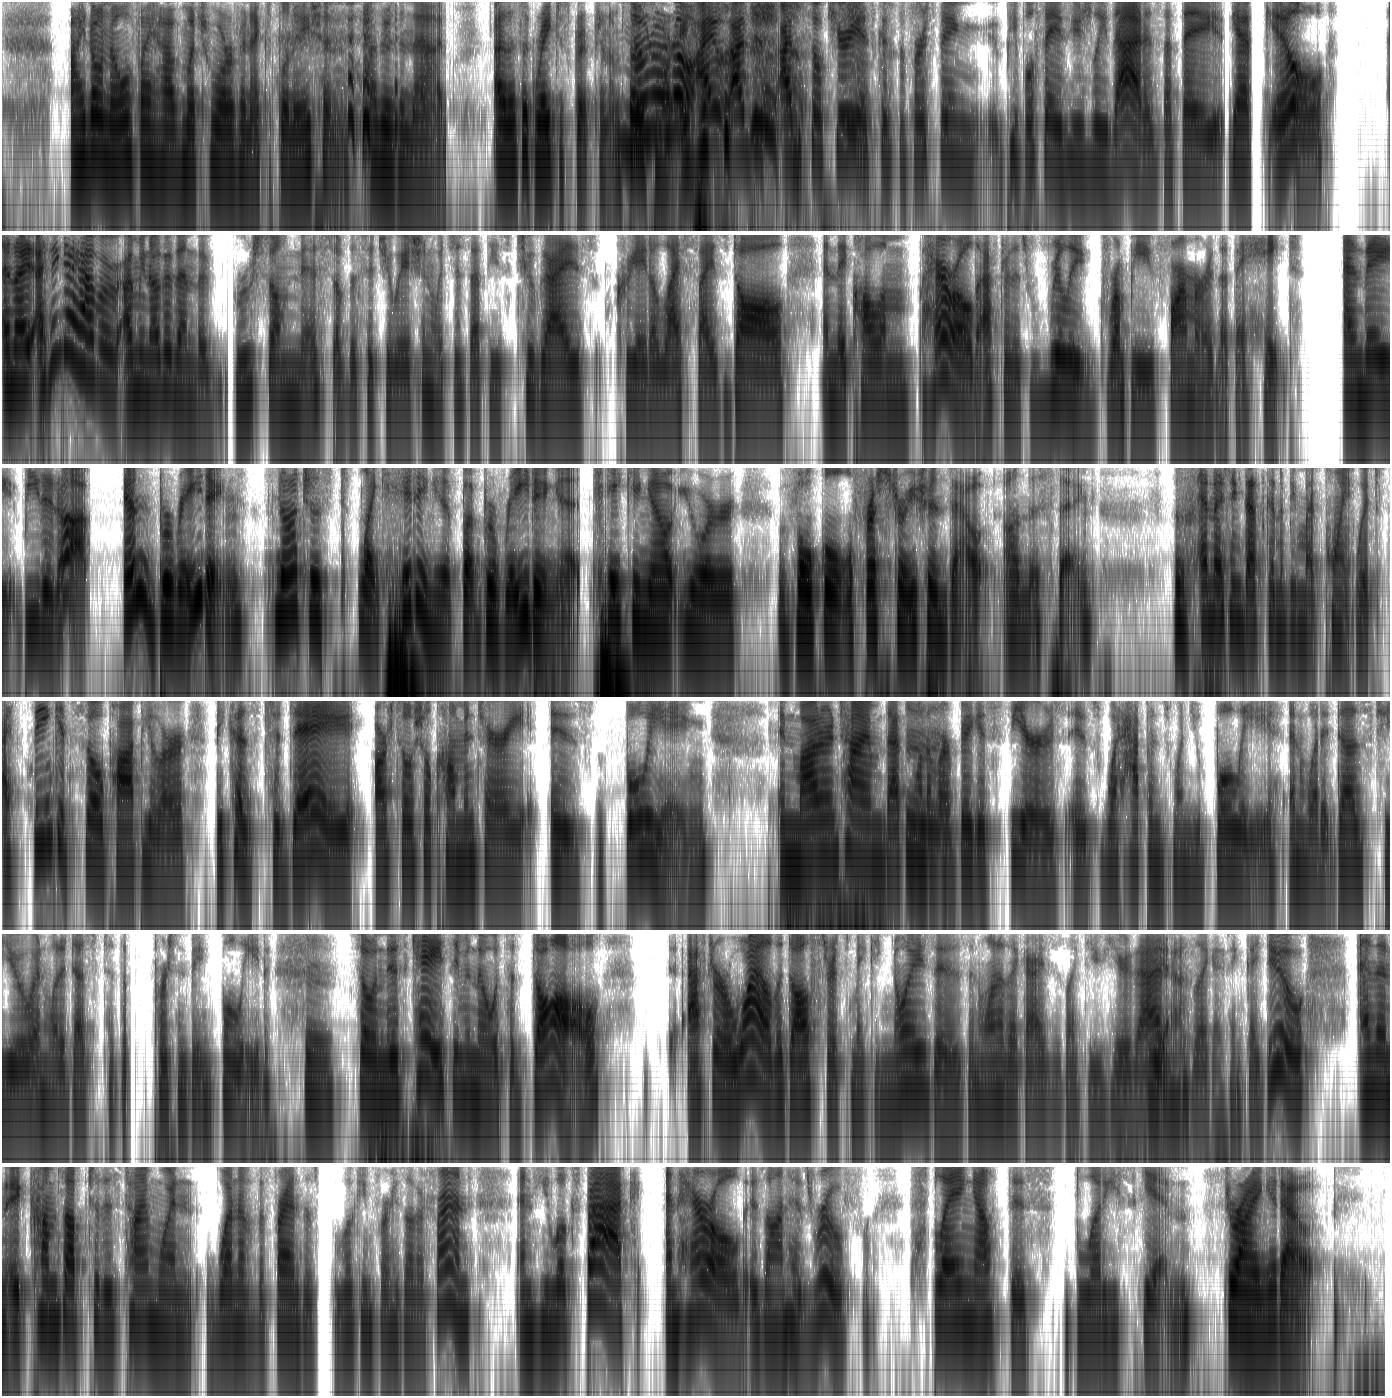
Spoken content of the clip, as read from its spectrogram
I don't know if I have much more of an explanation other than that. Uh, that's a great description. I'm so no, sorry. No, no, I, I'm just I'm so curious because the first thing people say is usually that is that they get ill and I, I, think I have a, I mean, other than the gruesomeness of the situation, which is that these two guys create a life size doll and they call him Harold after this really grumpy farmer that they hate. And they beat it up. And berating, not just like hitting it, but berating it, taking out your vocal frustrations out on this thing. Ugh. And I think that's going to be my point, which I think it's so popular because today our social commentary is bullying in modern time that's one of Mm. our biggest fears is what happens when you bully and what it does to you and what it does to the person being bullied Mm. so in this case even though it's a doll after a while the doll starts making noises and one of the guys is like do you hear that and Yeah. he's like i think i do and then it comes up to this time when one of the friends is looking for his other friend and he looks back and harold is on his roof splaying out this bloody skin Drying it out.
